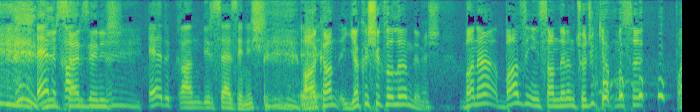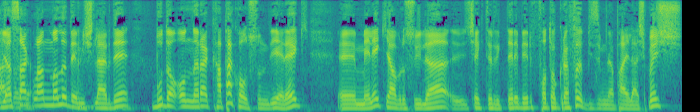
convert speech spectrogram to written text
Bir serzeniş. Erkan bir serzeniş. Ee, Hakan yakışıklılığım demiş. Bana bazı insanların çocuk yapması Pardon. yasaklanmalı demişlerdi. Bu da onlara kapak olsun diyerek e, melek yavrusuyla e, çektirdikleri bir fotoğrafı bizimle paylaşmış.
